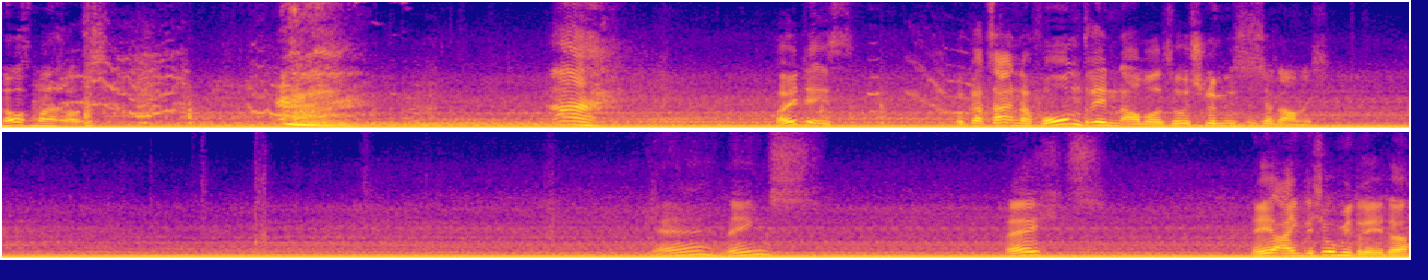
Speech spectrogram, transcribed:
Nochmal raus. Ah. Heute ist, ich wollte gerade sagen, der Form drin, aber so schlimm ist es ja gar nicht. Okay, links, rechts. Ne, eigentlich umgedreht. Ja.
